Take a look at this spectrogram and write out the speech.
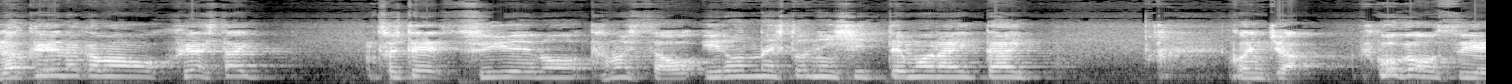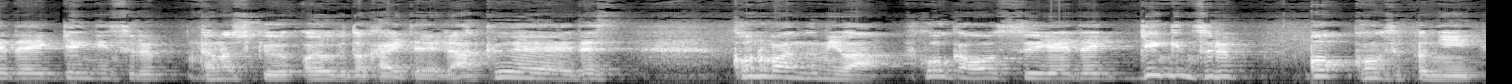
楽園仲間を増やしたい。そして水泳の楽しさをいろんな人に知ってもらいたい。こんにちは。福岡を水泳で元気にする楽しく泳ぐと書いて楽泳です。この番組は福岡を水泳で元気にするをコンセプトに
